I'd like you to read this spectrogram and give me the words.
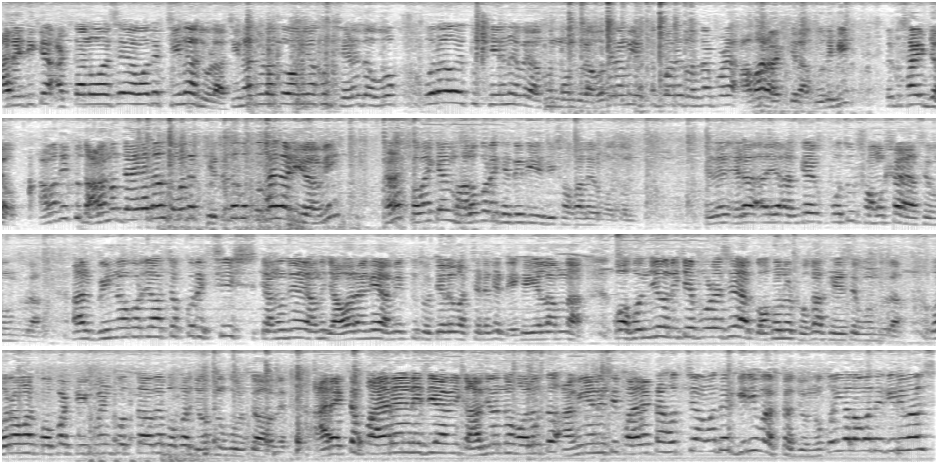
আর এদিকে আটকানো আছে আমাদের চীনা জোড়া। চীনা তো আমি এখন ছেড়ে দেবো। ওরাও একটু খেয়ে নেবে এখন বন্ধুরা। ওদের আমি একটু পরে দরকার পরে আবার আটকে রাখব। দেখি একটু সাইড যাও। আমাদের একটু দাঁড়ানোর জায়গা দাও, তোমাদের খেতে দেবো। কোথায় দাঁড়িয়ে আমি? হ্যাঁ সবাইকে আমি ভালো করে খেতে দিয়ে দিই সকালের মতন। এরা আজকে প্রচুর সমস্যায় আছে বন্ধুরা। আর বিনগর যাওয়ার চক্কর ইচ্ছিস কেন যে আমি যাওয়ার আগে আমি একটু চটিয়ালে বাচ্চাটাকে দেখে গেলাম না। কখন যে ও নিচে পড়েছে আর কখন ঠোকা খেয়েছে বন্ধুরা। ওর আমার প্রপার ট্রিটমেন্ট করতে হবে প্রপার যত্ন করতে হবে। আর একটা পায়রা এনেছি আমি, কার জন্য বলো তো? আমি এনেছি পায়রাটা হচ্ছে আমাদের গিরিবাসটার জন্য। কই গেল আমাদের গিরিবাস?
